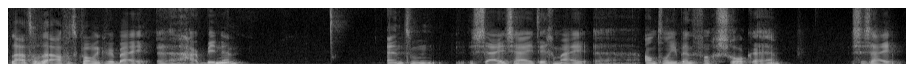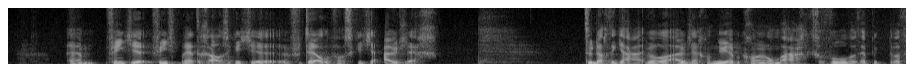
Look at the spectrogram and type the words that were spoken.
Later op de avond kwam ik weer bij uh, haar binnen. En toen zei zij tegen mij: uh, Anton, je bent ervan geschrokken, hè? Ze zei: um, vind, je, vind je het prettig als ik het je vertel of als ik het je uitleg? Toen dacht ik, ja, ik wil wel uitleggen, want nu heb ik gewoon een onbehagelijk gevoel. Wat heb ik, wat,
